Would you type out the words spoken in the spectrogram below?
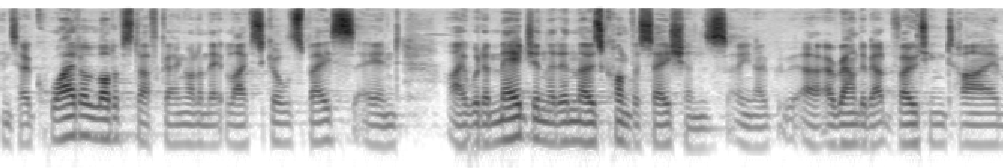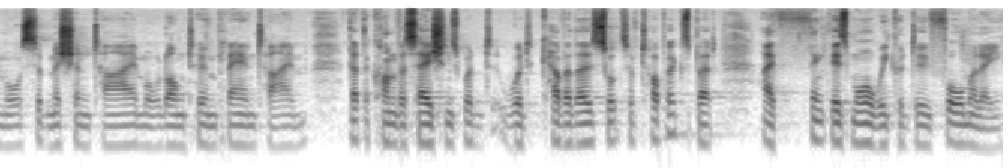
And so quite a lot of stuff going on in that life skills space, and I would imagine that in those conversations, you know, uh, around about voting time or submission time or long-term plan time, that the conversations would, would cover those sorts of topics. But I think there's more we could do formally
